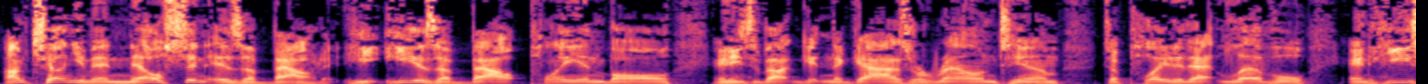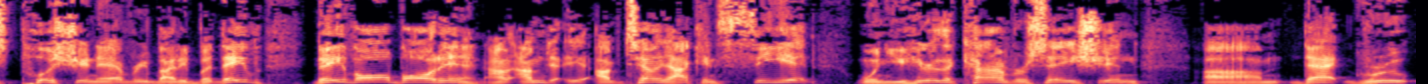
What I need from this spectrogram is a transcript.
I'm telling you, man, Nelson is about it. He, he is about playing ball and he's about getting the guys around him to play to that level and he's pushing everybody, but they've, they've all bought in. I'm, I'm, I'm telling you, I can see it when you hear the conversation. Um, that group,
